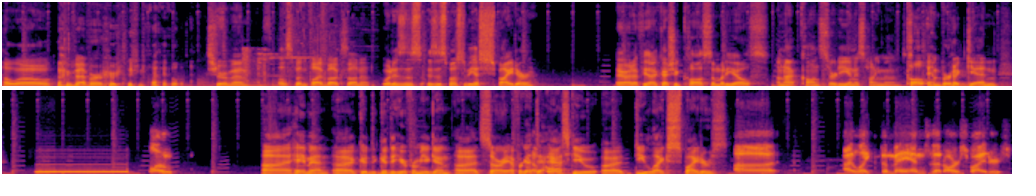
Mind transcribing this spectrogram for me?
hello I've ever heard in my life. Sure, man. I'll spend five bucks on it. What is this? Is this supposed to be a spider? Alright, I feel like I should call somebody else. I'm not calling Serdi on his honeymoon. Call Ember again? Hello? Uh, hey man, uh, good, good to hear from you again. Uh, sorry, I forgot Of to course. ask you, uh, do you like spiders? Uh, I like the mans that are spiders.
